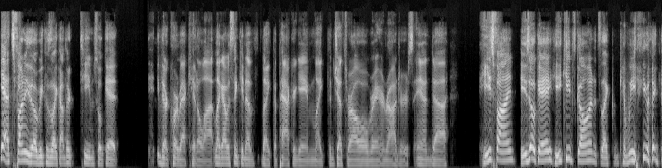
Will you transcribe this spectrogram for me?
Yeah, it's funny though because like other teams will get their quarterback hit a lot. Like I was thinking of like the Packer game, like the Jets were all over Aaron Rodgers, and uh he's fine. He's okay. He keeps going. It's like, can we like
